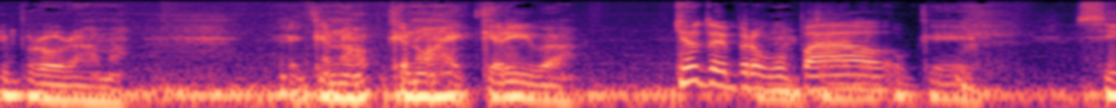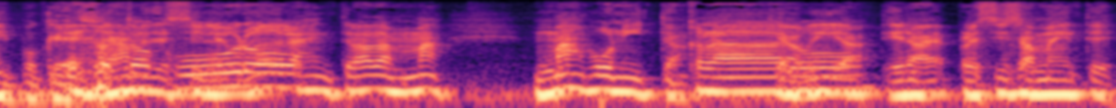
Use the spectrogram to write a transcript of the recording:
el programa, eh, que, nos, que nos escriba. Yo estoy preocupado. Porque, sí, porque Eso está decirle, una de las entradas más, más bonitas Claro. que había era precisamente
